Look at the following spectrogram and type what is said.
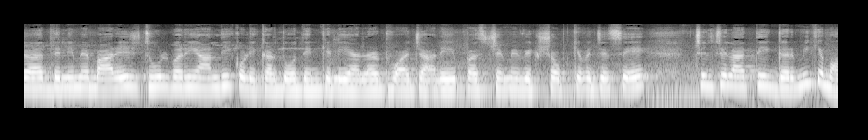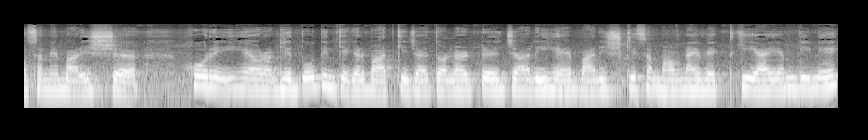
दिल्ली में बारिश, धूल भरी आंधी को लेकर दो दिन के लिए अलर्ट हुआ जारी। पश्चिमी विक्षोभ की वजह से चिलचिलाती गर्मी के मौसम में बारिश हो रही है और अगले दो दिन की अगर बात की जाए तो अलर्ट जारी है। बारिश की संभावनाएँ व्यक्त की। आईएमडी ने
